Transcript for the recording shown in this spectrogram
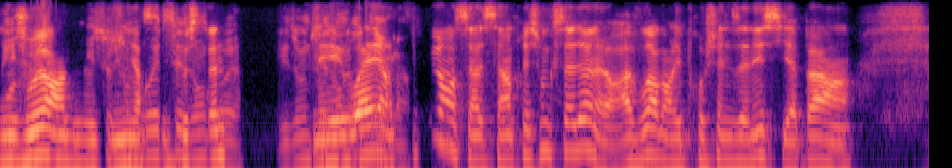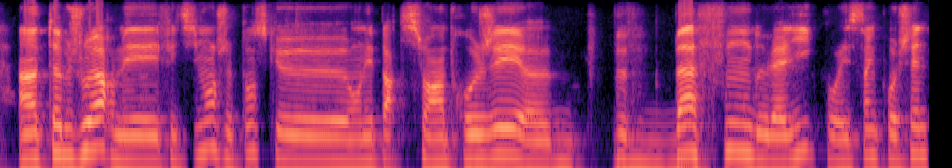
bon joueur hein, de, l'université de saison. Boston. Ils ont une Mais ouais, un petit peu, hein, c'est c'est l'impression que ça donne. Alors, à voir dans les prochaines années s'il n'y a pas un, un top joueur, mais effectivement, je pense que on est parti sur un projet euh, bas fond de la ligue pour les cinq prochaines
